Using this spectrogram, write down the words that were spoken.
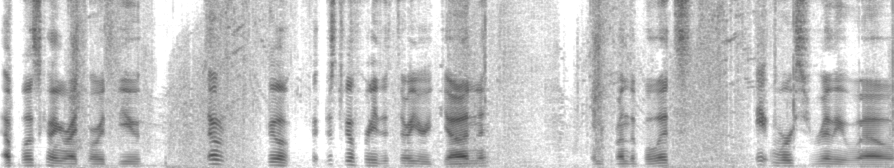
a bullet's coming right towards you, don't feel just feel free to throw your gun in front of the bullets. It works really well.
